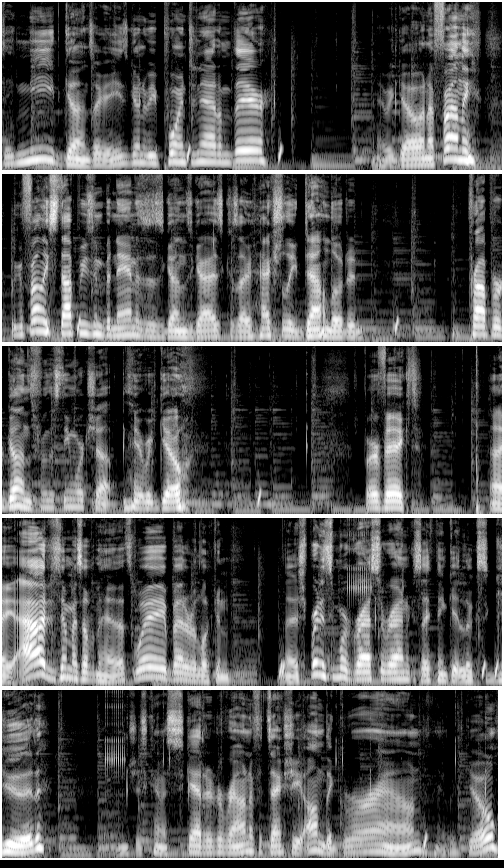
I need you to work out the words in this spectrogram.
They need guns. Okay, he's gonna be pointing at them there. There we go. And I finally, we can finally stop using bananas as guns, guys, because I actually downloaded proper guns from the Steam Workshop. There we go. Perfect. Uh, yeah, I just hit myself in the head. That's way better looking. Uh, spreading some more grass around because I think it looks good. And just kind of scattered around if it's actually on the ground. There we go.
